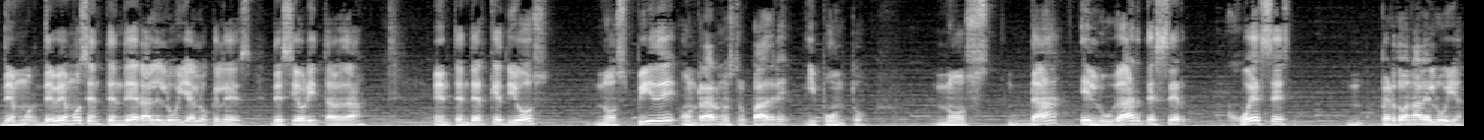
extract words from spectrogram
Debemos entender, aleluya, lo que les decía ahorita, ¿verdad? Entender que Dios nos pide honrar a nuestro Padre y punto. Nos da el lugar de ser jueces, perdón, aleluya.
